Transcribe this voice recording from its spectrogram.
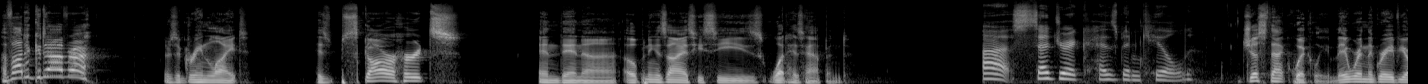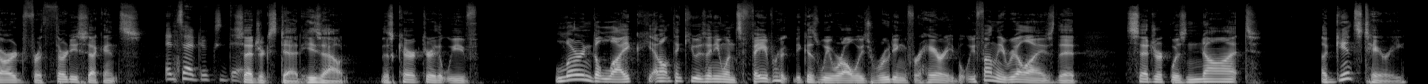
"Avada Kedavra." There's a green light. His scar hurts, and then uh, opening his eyes, he sees what has happened. Uh, Cedric has been killed, Just that quickly, they were in the graveyard for 30 seconds. and Cedric's dead. Cedric's dead. He's out. This character that we've learned to like. I don't think he was anyone's favorite because we were always rooting for Harry, but we finally realized that Cedric was not against Harry.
